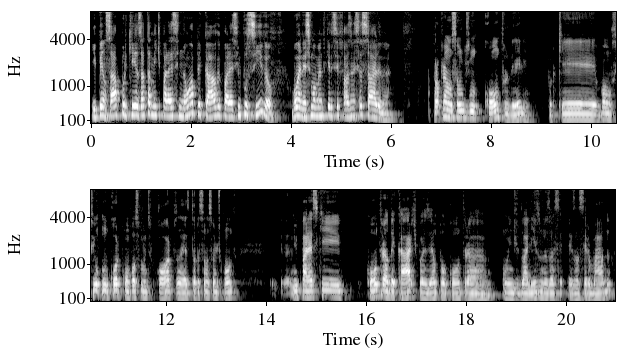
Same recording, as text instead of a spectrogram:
e pensar porque exatamente parece não aplicável e parece impossível Bom, é nesse momento que ele se faz necessário, né? A própria noção de encontro dele, porque, bom, se um corpo composto por muitos corpos, né, toda essa noção de encontro, eh, me parece que contra o Descartes, por exemplo, ou contra o individualismo exacerbado,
